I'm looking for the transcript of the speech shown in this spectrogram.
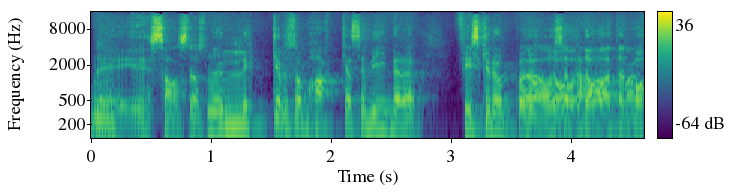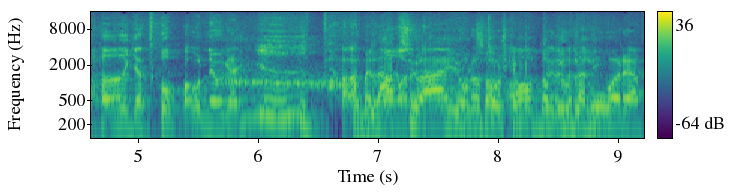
Mm. Är sanslöst. Nu lyckades de hacka sig vidare. Fiskar upp eh, Det, och det, sätta har varit ett par höga toppar och några djupa men Lazio är ju de också... mot de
